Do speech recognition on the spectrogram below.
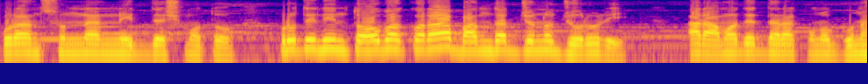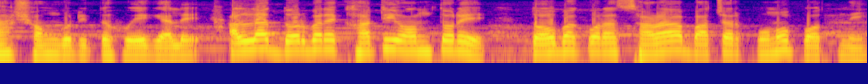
কোরআন সুন্নার নির্দেশ মতো প্রতিদিন তওবা করা বান্দার জন্য জরুরি। আর আমাদের দ্বারা কোনো গুনাহ সংগঠিত হয়ে গেলে আল্লাহর দরবারে খাঁটি অন্তরে তওবা করা ছাড়া বাঁচার কোনো পথ নেই।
